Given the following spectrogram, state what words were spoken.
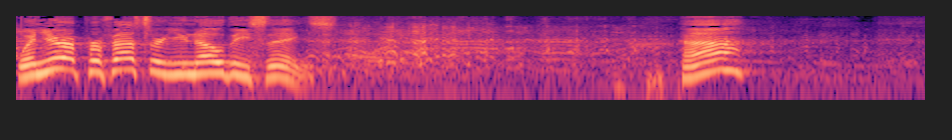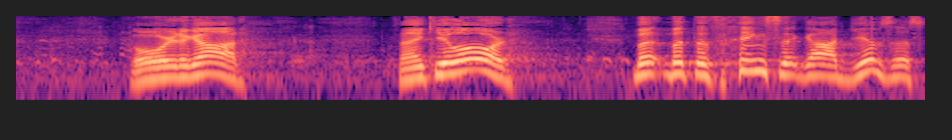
When you're a professor, you know these things. Huh? Glory to God. Thank you, Lord. But, but the things that God gives us,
